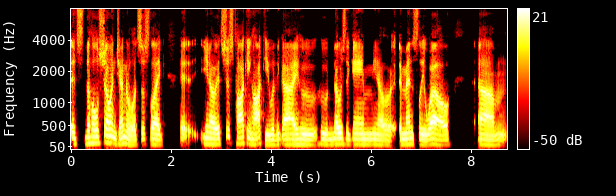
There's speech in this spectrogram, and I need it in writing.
it's the whole show in general. It's just like eh, you know, it's just talking hockey with a guy who who knows the game, you know, immensely well. Um,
